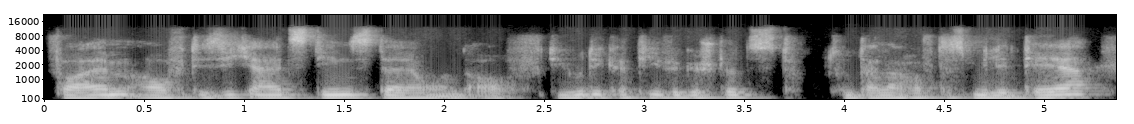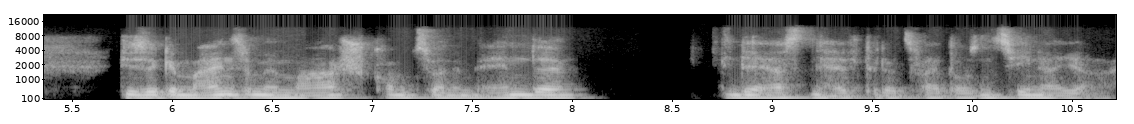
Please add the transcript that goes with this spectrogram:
vor allem auf die Sicherheitsdienste und auf die Judikative gestützt, zum Teil auch auf das Militär. Dieser gemeinsame Marsch kommt zu einem Ende in der ersten Hälfte der 2010er Jahre.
